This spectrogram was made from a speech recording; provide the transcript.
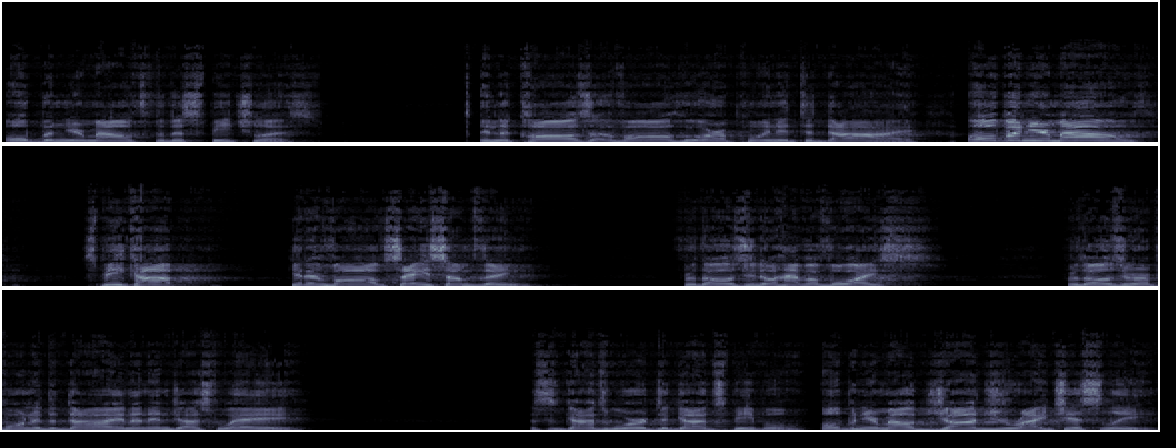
Open your mouth for the speechless. In the cause of all who are appointed to die. Open your mouth. Speak up. Get involved. Say something. For those who don't have a voice. For those who are appointed to die in an unjust way. This is God's word to God's people. Open your mouth. Judge righteously.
